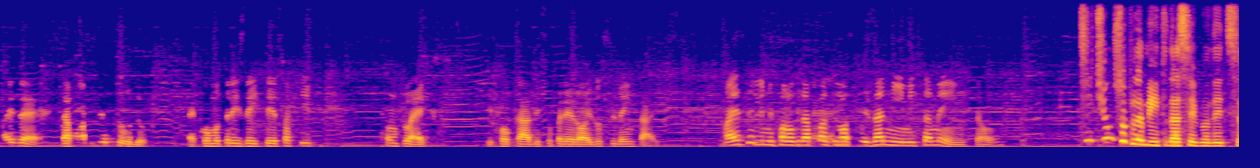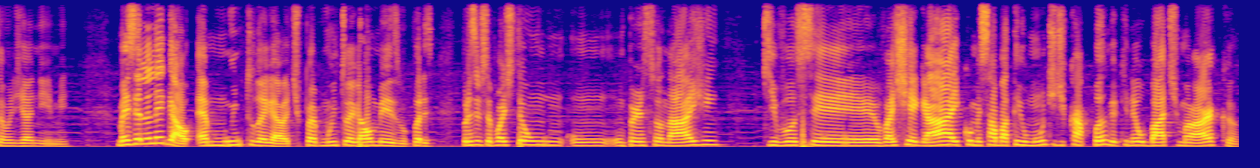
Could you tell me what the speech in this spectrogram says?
Mas é, dá pra fazer tudo. É como 3DT, só que complexo e focado em super-heróis ocidentais. Mas ele me falou que dá pra fazer umas coisas anime também, então. Tinha tinha um suplemento da segunda edição de anime. Mas ele é legal, é muito legal, é tipo, é muito legal mesmo. Por, por exemplo, você pode ter um, um, um personagem que você vai chegar e começar a bater um monte de capanga, que nem o Batman Arkham,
